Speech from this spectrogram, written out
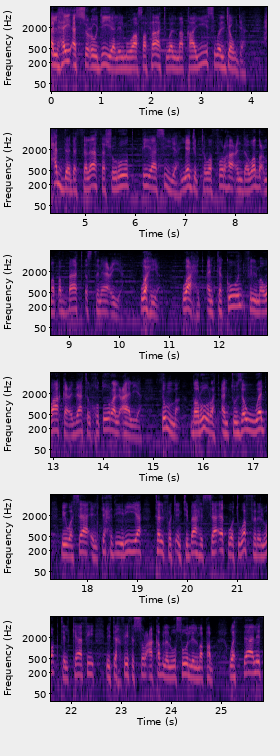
الهيئة السعودية للمواصفات والمقاييس والجودة حددت ثلاث شروط قياسية يجب توفرها عند وضع مطبات اصطناعية وهي واحد أن تكون في المواقع ذات الخطورة العالية ثم ضرورة أن تزود بوسائل تحذيرية تلفت انتباه السائق وتوفر الوقت الكافي لتخفيف السرعة قبل الوصول للمطب. والثالث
